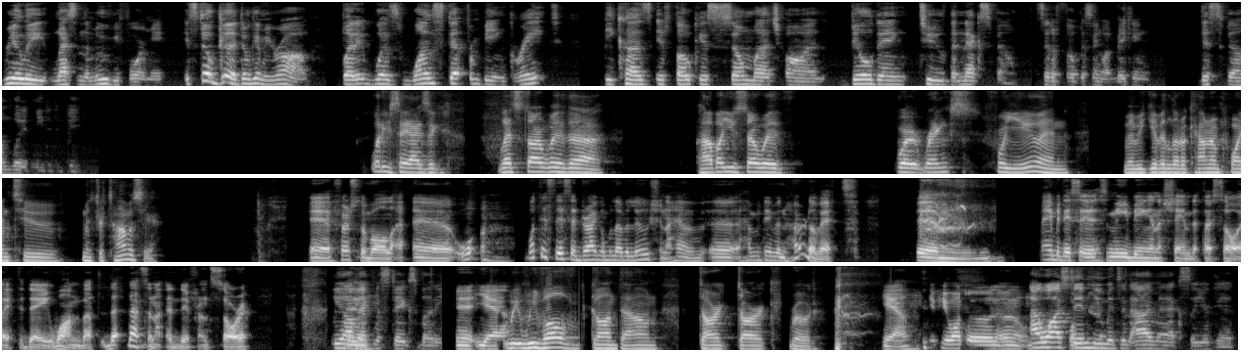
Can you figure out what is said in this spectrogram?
really lessened the movie for me. It's still good, don't get me wrong, but it was one step from being great because it focused so much on building to the next film instead of focusing on making this film what it needed to be. What do you say, Isak? Let's start with. uh How about you start with where it ranks for you, and maybe give a little counterpoint to Mr. Thomas here. Uh, first of all, uh, wh- what is this a Dragon Ball Evolution? I have uh, haven't even heard of it. Um, maybe this is me being ashamed that I saw it day one, but th- that's an, a different story. We all Yeah. make mistakes, buddy. Uh, yeah, We we've all gone down dark, dark road. yeah. If you want to, uh, I watched Inhumans in IMAX, so you're good.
